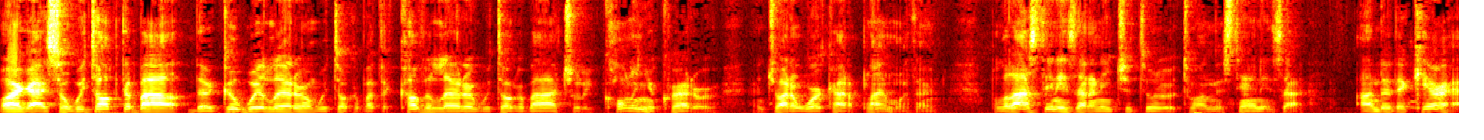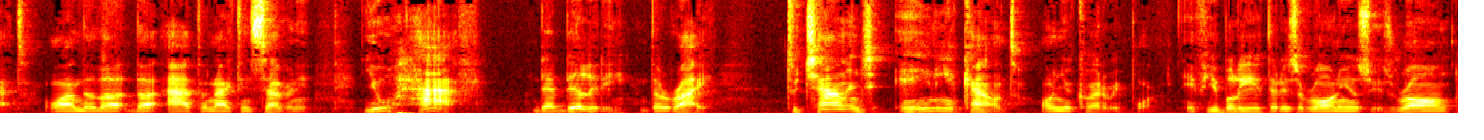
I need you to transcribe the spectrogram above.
All right, guys. So we talked about the goodwill letter. We talked about the cover letter. We talked about actually calling your creditor and try to work out a plan with them. But the last thing is that I need you to, to understand is that under the CARE Act or under the, the Act of 1970, you have the ability, the right to challenge any account on your credit report. If you believe that it's erroneous, it's wrong,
